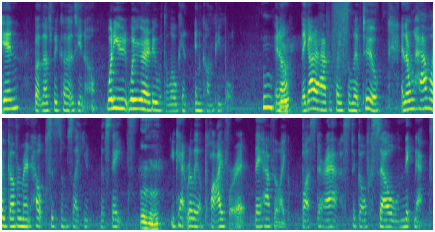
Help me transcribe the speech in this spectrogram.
in, but that's because you know what do you what are you gonna do with the low income people? Mm, You know they gotta have a place to live too, and they don't have like government help systems like you the states. Mm-hmm. You can't really apply for it. They have to like bust their ass to go sell knickknacks.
